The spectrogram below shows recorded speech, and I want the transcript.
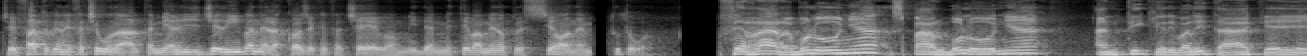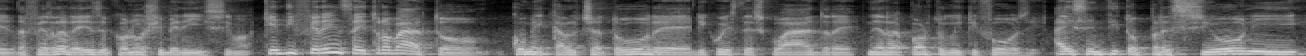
cioè il fatto che ne facevo un'altra mi alleggeriva nella cosa che facevo, mi metteva meno pressione, tutto qua. Ferrara-Bologna, Spal-Bologna, antiche rivalità che da ferrarese conosci benissimo. Che differenza hai trovato come calciatore di queste squadre nel rapporto con i tifosi? Hai sentito pressioni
